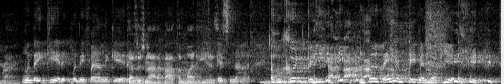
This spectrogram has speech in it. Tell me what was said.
Right. When they get it, when they finally get it. Because it's not about the money, is it's it? It's not. No. Oh, could be. they hadn't paid me enough yet.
